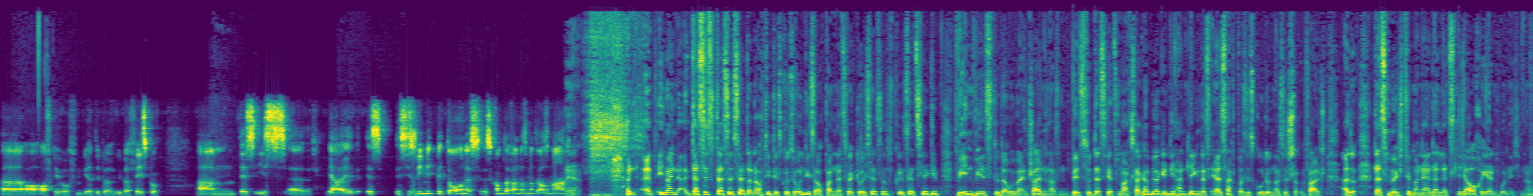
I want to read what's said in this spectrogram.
äh, aufgerufen wird über, über Facebook. Ähm, das ist, äh, ja, es, es ist wie mit Beton. Es, es kommt davon, was man draus macht. Ja. Und äh, ich meine, das ist, das ist ja dann auch die Diskussion, die es auch beim Netzwerkdurchsetzungsgesetz hier gibt. Wen willst du darüber entscheiden lassen? Willst du das jetzt Mark Zuckerberg in die Hand legen, dass er sagt, was ist gut und was ist falsch? Also das möchte man ja dann letztlich auch irgendwo nicht. Ne?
